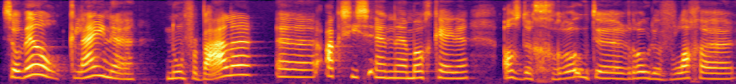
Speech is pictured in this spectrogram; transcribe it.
zowel kleine non-verbale eh, acties en eh, mogelijkheden. Als de grote rode vlaggen.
